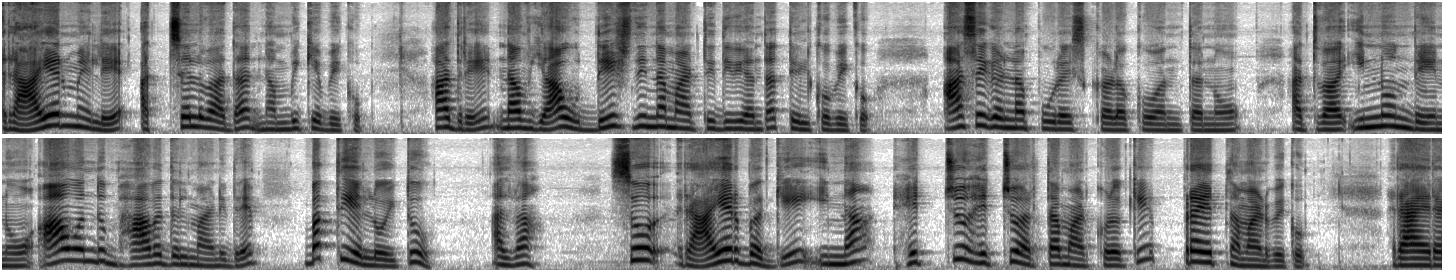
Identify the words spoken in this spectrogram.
ರಾಯರ್ ಮೇಲೆ ಅಚ್ಚಲವಾದ ನಂಬಿಕೆ ಬೇಕು. ಆದರೆ ನಾವು ಯಾವ ಉದ್ದೇಶದಿಂದ ಮಾಡ್ತಿದ್ದೀವಿ ಅಂತ ತಿಳ್ಕೊಬೇಕು. ಆಸೆಗಳನ್ನ ಪೂರೈಸ್ಕೊಳ್ಳೋಕ್ಕೋ ಅಂತನೋ ಅಥವಾ ಇನ್ನೊಂದೇನೋ ಆ ಒಂದು ಭಾವದಲ್ಲಿ ಮಾಡಿದರೆ ಭಕ್ತಿ ಎಲ್ಲೋಯ್ತು ಅಲ್ವಾ? ಸೊ ರಾಯರ್ ಬಗ್ಗೆ ಇನ್ನು ಹೆಚ್ಚು ಹೆಚ್ಚು ಅರ್ಥ ಮಾಡ್ಕೊಳ್ಳೋಕ್ಕೆ ಪ್ರಯತ್ನ ಮಾಡಬೇಕು. ರಾಯರ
